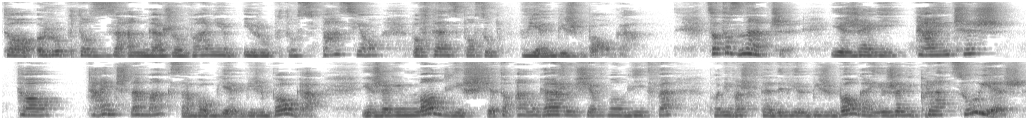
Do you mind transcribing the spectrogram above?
to rób to z zaangażowaniem i rób to z pasją, bo w ten sposób wielbisz Boga. Co to znaczy? Jeżeli tańczysz, to tańcz na maksa, bo wielbisz Boga. Jeżeli modlisz się, to angażuj się w modlitwę, ponieważ wtedy wielbisz Boga. Jeżeli pracujesz,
